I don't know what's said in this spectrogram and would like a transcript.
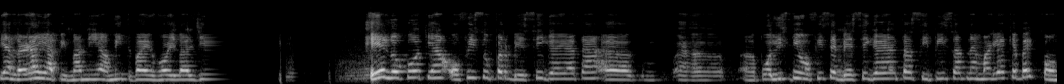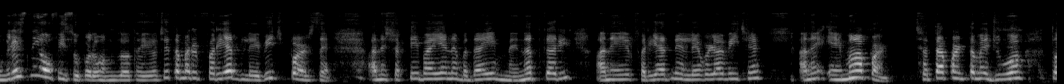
ત્યાં લડાઈ આપી. માનનીય અમિતભાઈ હોય લાલજી એ લોકો ત્યાં ઓફિસ ઉપર બેસી ગયા હતા પોલીસની ઓફિસે બેસી ગયા હતા, સીપી સાહેબને મળ્યા કે ભાઈ કોંગ્રેસની ઓફિસ ઉપર હુમલો થયો છે, તમારે ફરિયાદ લેવી જ પડશે. અને શક્તિભાઈ અને બધાએ મહેનત કરી અને એ ફરિયાદને લેવડાવી છે. અને એમાં પણ છતાં પણ તમે જુઓ, તો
